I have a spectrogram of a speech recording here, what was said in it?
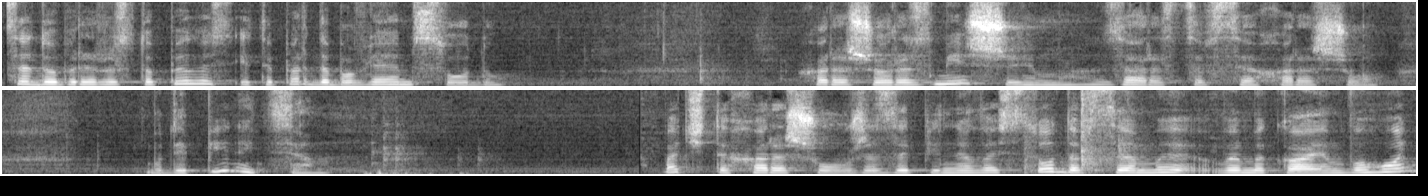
Все добре розтопилось і тепер додаємо соду. Хорошо розмішуємо. Зараз це все хорошо буде пінитися. Бачите, хорошо вже запінилась сода, все, ми вимикаємо вогонь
